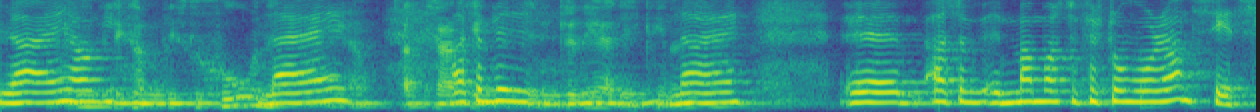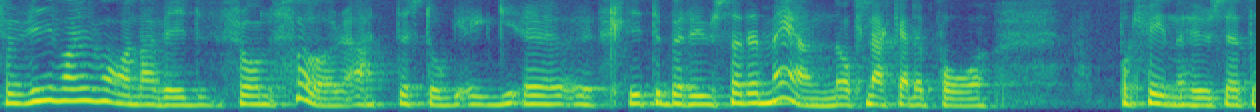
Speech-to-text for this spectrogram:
Nej, jag- liksom diskussionen? Nej. Att Alltså, transinkluderade i kvinnor? Nej. Eh, alltså, man måste förstå våran sits, för vi var ju vana vid från förr att det stod lite berusade män och knackade på på kvinnohuset.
